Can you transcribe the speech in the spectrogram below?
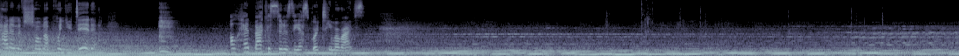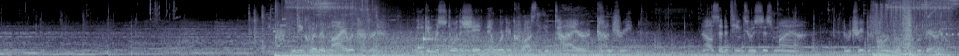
hadn't have shown up when you did. I'll head back as soon as the escort team arrives. With the equipment Maya recovered, we can restore the SHD network across the entire country. Now I'll send a team to assist Maya and retrieve the fallen folks for burial.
